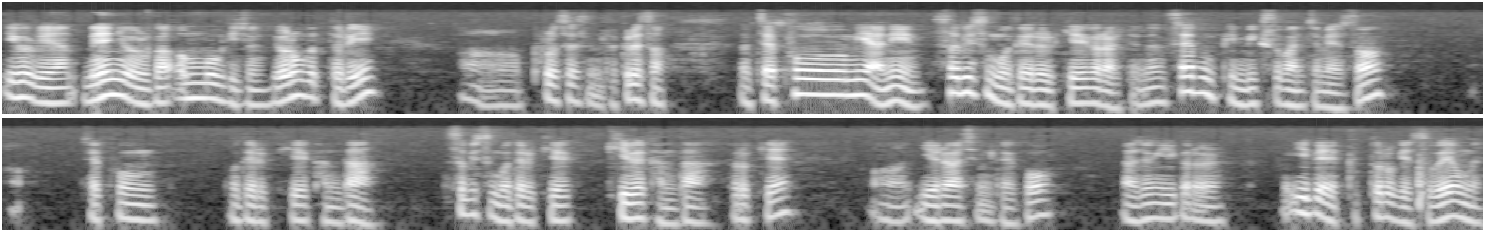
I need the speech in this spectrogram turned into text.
이걸 위한 매뉴얼과 업무 기준 이런 것들이 어, 프로세스입니다. 그래서 제품이 아닌 서비스 모델을 기획을 할 때는 7P 믹스 관점에서 어, 제품 모델을 기획한다. 서비스 모델을 기획, 기획한다. 그렇게 어, 이해를 하시면 되고 나중에 이거를 입에 붙도록 해서 외우면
